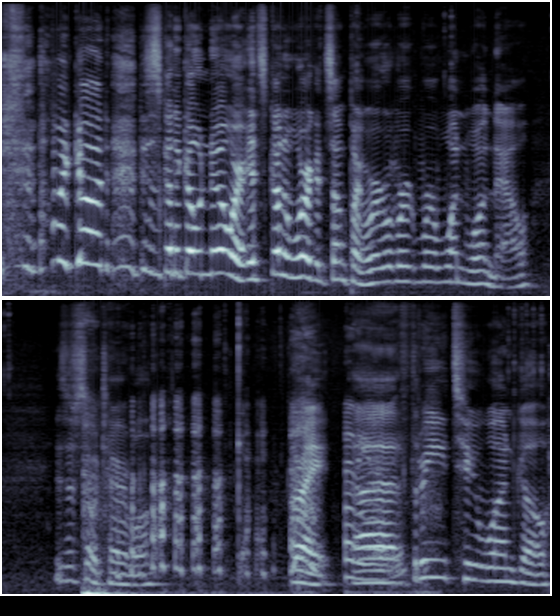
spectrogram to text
oh my god, this is gonna go nowhere. It's gonna work at some point. We're we're we're one one now. This is so terrible. okay. All right. Uh, three, two, one, go.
